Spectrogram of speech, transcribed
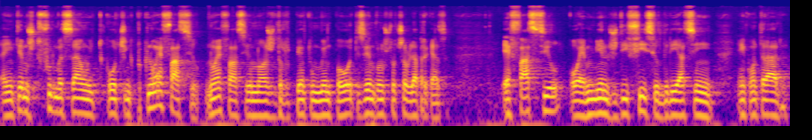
em termos de formação e de coaching, porque não é fácil, não é fácil nós, de repente, de um momento para o outro, dizermos vamos todos trabalhar para casa. É fácil, ou é menos difícil, diria assim, encontrar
